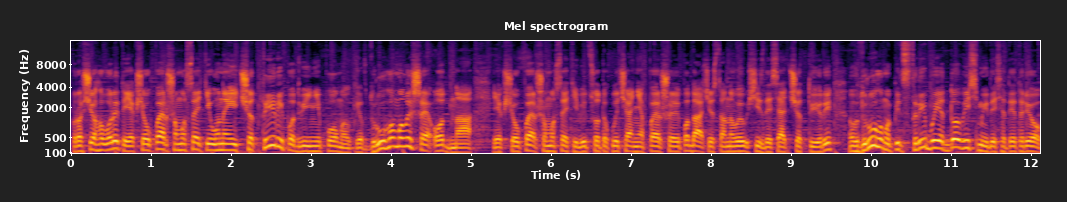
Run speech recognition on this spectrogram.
Про що говорити, якщо в першому сеті у неї чотири подвійні помилки, в другому лише одна. Якщо в першому сеті відсоток влучання першої подачі становив 64, в другому підстрибує до 83.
